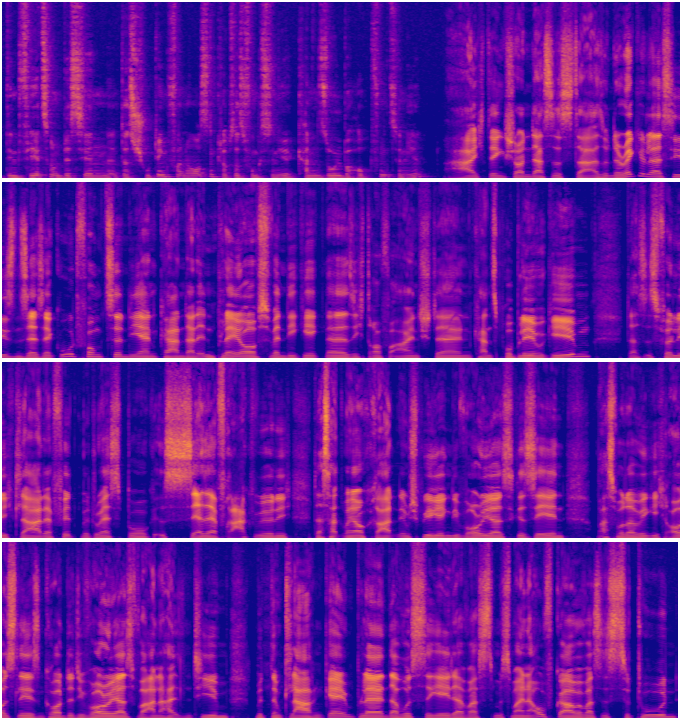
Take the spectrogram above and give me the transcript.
denen fehlt so ein bisschen das Shooting von außen? Glaubst du, das funktioniert, kann so überhaupt funktionieren? Ah, ich denke schon, dass es da also in der Regular Season sehr, sehr gut funktionieren kann. Dann in Playoffs, wenn die Gegner sich darauf einstellen, kann es Probleme geben. Das ist völlig klar. Der Fit mit Westbrook ist sehr, sehr fragwürdig. Das hat man ja auch gerade im Spiel gegen die Warriors gesehen, was man da wirklich rauslesen konnte. Die Warriors waren halt ein Team mit einem klaren Gameplan. Da wusste jeder, was ist meine Aufgabe, was ist zu tun.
